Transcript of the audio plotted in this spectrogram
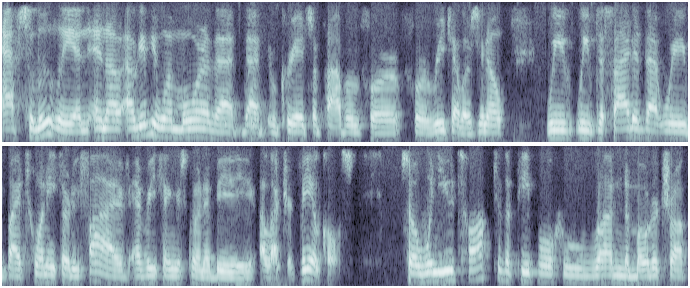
absolutely, and and I'll, I'll, give you one more that that creates a problem for for retailers. You know, we've we've decided that we by 2035 everything is going to be electric vehicles. So when you talk to the people who run the motor truck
